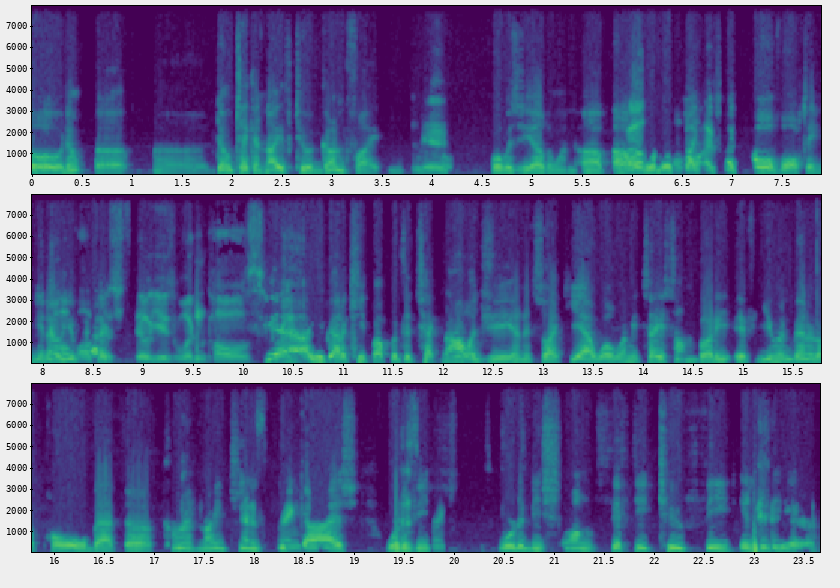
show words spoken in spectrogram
oh, don't uh, uh, don't take a knife to a gunfight. Yeah. What was the other one? Uh, oh, Well, it's like it's like pole vaulting. You know, you've got to still use wooden poles. Yeah, you've got to keep up with the technology, and it's like, yeah, well, let me tell you something, buddy. If you invented a pole that the current 19 And a spring. feet guys were to be were to be slung 52 feet into the air,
